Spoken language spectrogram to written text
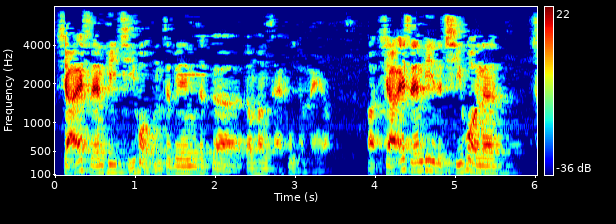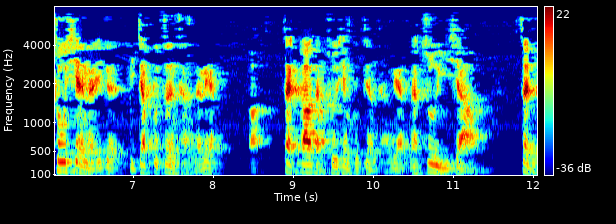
小 S M P 期货，我们这边这个东方财富有没有？啊，小 S M P 的期货呢，出现了一个比较不正常的量，啊，在高档出现不正常量，那注意一下哦，这里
